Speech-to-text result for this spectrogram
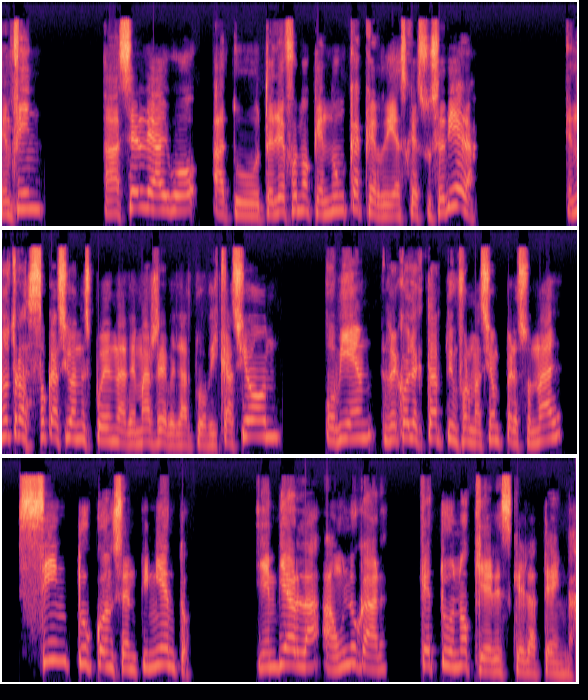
en fin, a hacerle algo a tu teléfono que nunca querrías que sucediera. En otras ocasiones pueden además revelar tu ubicación o bien recolectar tu información personal sin tu consentimiento y enviarla a un lugar que tú no quieres que la tenga.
